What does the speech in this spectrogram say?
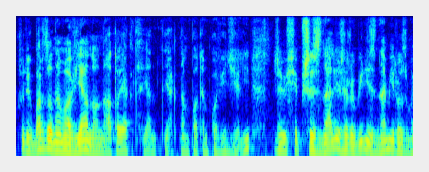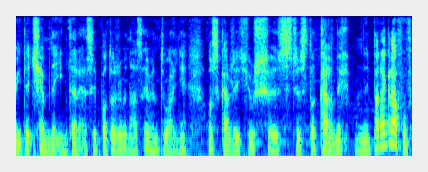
których bardzo namawiano na to, jak, jak nam potem powiedzieli, żeby się przyznali, że robili z nami rozmaite ciemne interesy po to, żeby nas ewentualnie oskarżyć już z czysto karnych paragrafów,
